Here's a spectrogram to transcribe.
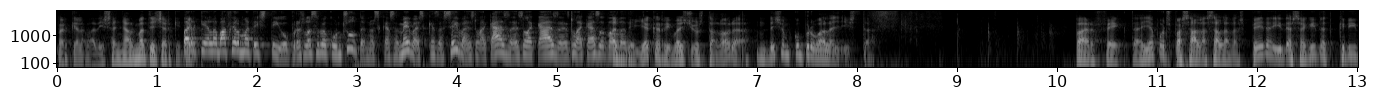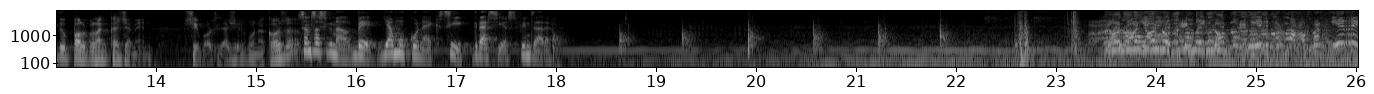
perquè la va dissenyar el mateix arquitecte. Perquè la va fer el mateix tio, però és la seva consulta, no és casa meva, és casa seva, és la casa, és la casa, és la casa del... Et deia que arribes just a l'hora. Deixa'm comprovar la llista. Perfecte, ja pots passar a la sala d'espera i de seguida et crido pel blanquejament. Si vols llegir alguna cosa... Sensacional, bé, ja m'ho conec, sí, gràcies, fins ara. No, no, no, no, no, no, no, no, cierre, por favor, no cierre.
